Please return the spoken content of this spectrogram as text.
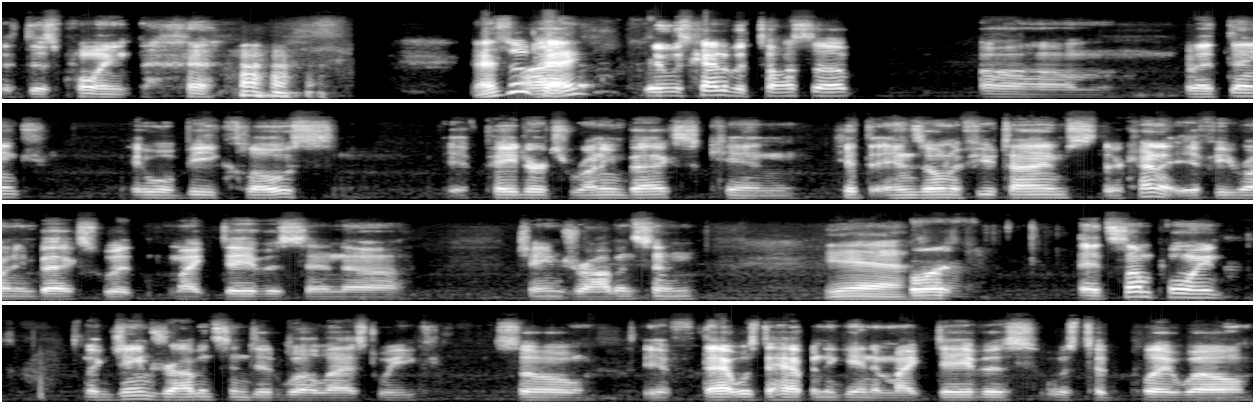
at this point. That's okay. I, it was kind of a toss up, um, but I think it will be close if Paydirt's running backs can hit the end zone a few times. They're kind of iffy running backs with Mike Davis and uh, James Robinson. Yeah. But at some point, like James Robinson did well last week. So if that was to happen again and Mike Davis was to play well,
